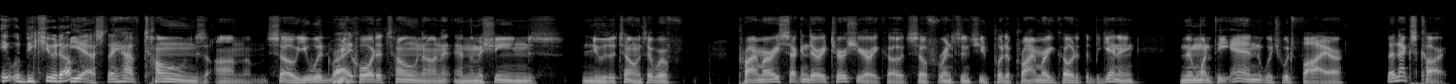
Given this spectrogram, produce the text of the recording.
it would be queued up. Yes, they have tones on them. So you would Right. record a tone on it, and the machines knew the tones. They were f- primary, secondary, tertiary codes. So, for instance, you'd put a primary code at the beginning, and then one at the end, which would fire the next cart,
